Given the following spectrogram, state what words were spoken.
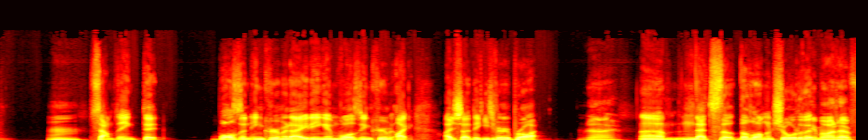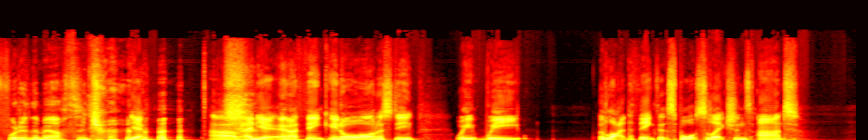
Hmm. something that wasn't incriminating and was incriminating. Like, I just don't think he's very bright. No. Um, that's the, the long and short of it. He might have foot in the mouth. Yeah. um, and yeah, and I think, in all honesty, we we would like to think that sports selections aren't,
